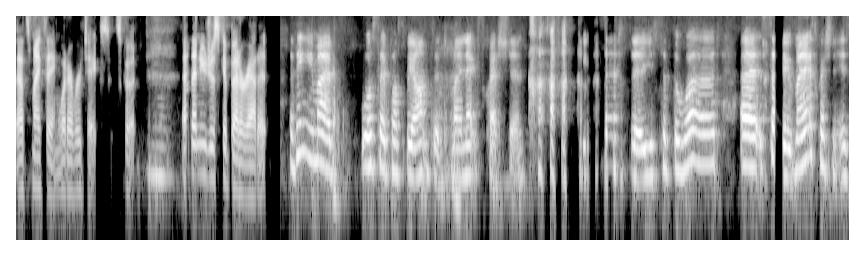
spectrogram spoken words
That's my thing, whatever it takes. It's good. Mm. And then you just get better at it. I think you might have also possibly answered my next question. you, said the, you said the word. Uh, so my next question is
